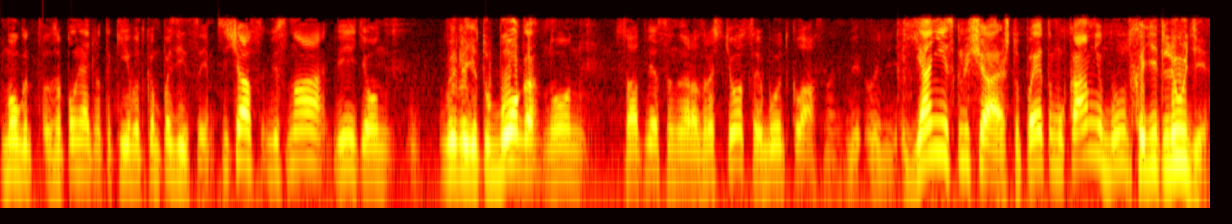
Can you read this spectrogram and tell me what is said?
могут заполнять вот такие вот композиции. Сейчас весна, видите, он выглядит убого, но он соответственно, разрастется и будет классно выглядеть. Я не исключаю, что по этому камню будут ходить люди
